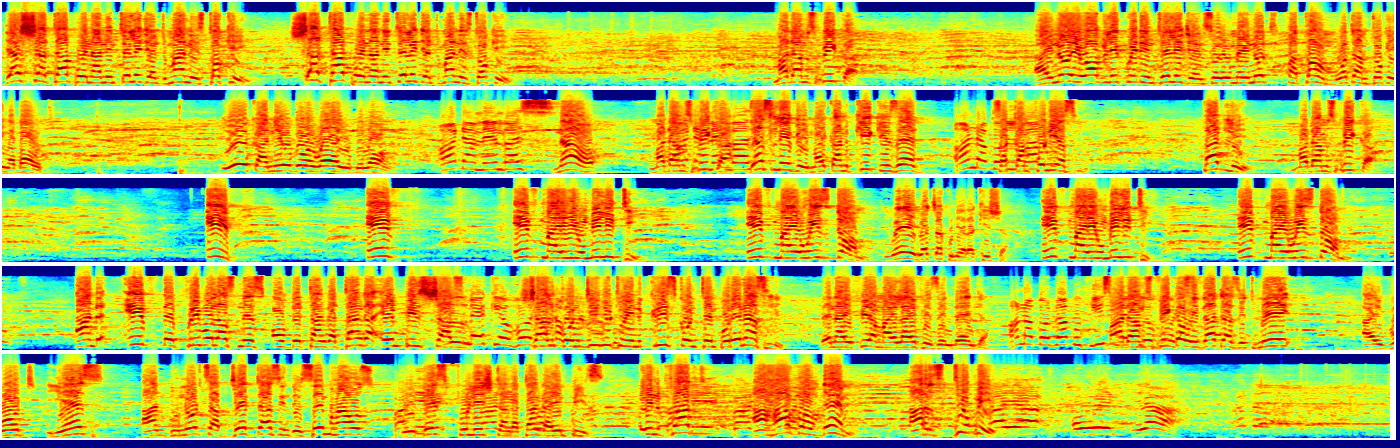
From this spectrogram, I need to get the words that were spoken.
Just shut up when an intelligent man is talking. Shut up when an intelligent man is talking. Madam Speaker, I know you have liquid intelligence, so you may not fathom what I'm talking about. You can you go where you belong. Order members. Now, Madam Order Speaker, members. just leave him. I can kick his head Honorable circumponiously. Thirdly, Madam Speaker, if if if my humility, if my wisdom, wait, wacha kuniharakisha. If my humility, if my wisdom, and if the frivolousness of the Tanga Tanga MPs shall Please make your vote, shall continue to increase contemporaneously, then I fear my life is in danger. Honorable Babu, please Madam Speaker, with that as it may, I vote yes and do not subject us in the same house with these foolish Tanga Tanga MPs. In fact, a half of them are stupid.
